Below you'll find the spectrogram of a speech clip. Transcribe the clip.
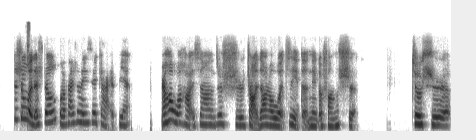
就是我的生活发生了一些改变，然后我好像就是找到了我自己的那个方式，就是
